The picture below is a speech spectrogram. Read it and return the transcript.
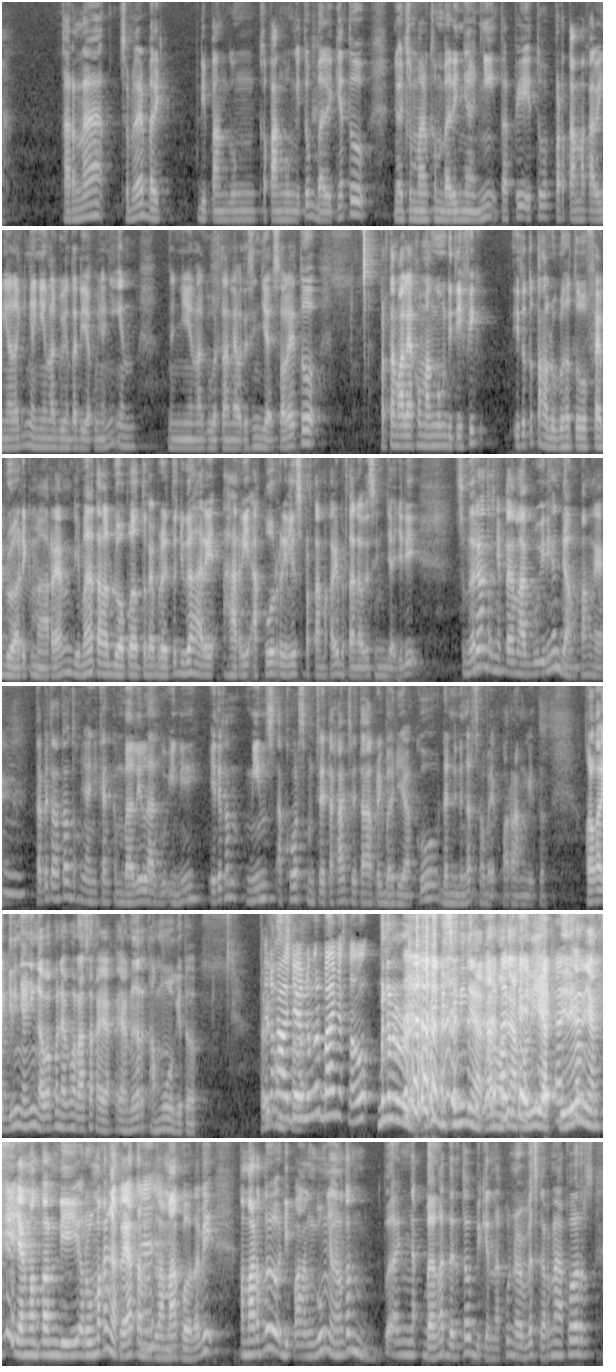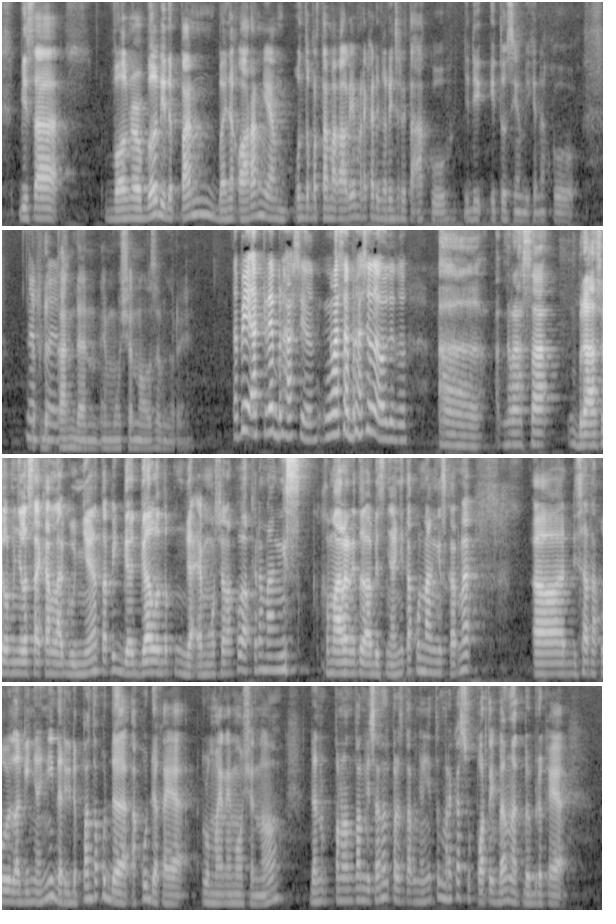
karena sebenarnya balik di panggung ke panggung itu baliknya tuh nggak cuma kembali nyanyi tapi itu pertama kalinya lagi nyanyiin lagu yang tadi aku nyanyiin nyanyiin lagu bertahan lewat senja. Soalnya itu pertama kali aku manggung di TV itu tuh tanggal 21 Februari kemarin di mana tanggal 21 Februari itu juga hari hari aku rilis pertama kali bertanda di senja. Jadi sebenarnya untuk nyiptain lagu ini kan gampang ya hmm. tapi ternyata untuk menyanyikan kembali lagu ini itu kan means aku harus menceritakan cerita pribadi aku dan didengar sama banyak orang gitu kalau kayak gini nyanyi nggak apa-apa nih aku ngerasa kayak yang denger kamu gitu tapi kalau aja denger banyak tau bener bener, bener. tapi di sininya kan maksudnya okay. aku lihat okay. jadi kan yang yang nonton di rumah kan nggak kelihatan sama aku tapi kemarin tuh di panggung yang nonton banyak banget dan itu bikin aku nervous karena aku harus bisa vulnerable di depan banyak orang yang untuk pertama kali mereka dengerin cerita aku. Jadi itu sih yang bikin aku deg-degan dan emosional sebenarnya. Tapi akhirnya berhasil. Ngerasa berhasil gak waktu itu? Uh, ngerasa berhasil menyelesaikan lagunya tapi gagal untuk nggak emosional. Aku akhirnya nangis. Kemarin itu abis nyanyi aku nangis karena uh, di saat aku lagi nyanyi dari depan tuh aku udah aku udah kayak lumayan emosional. Dan penonton di sana pada saat aku nyanyi tuh mereka supportive banget. Bener, -bener kayak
